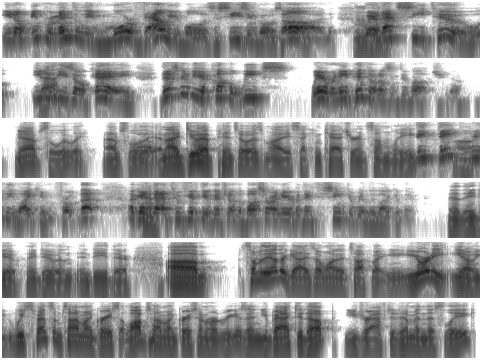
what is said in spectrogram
you know, incrementally more valuable as the season goes on, mm-hmm. where that C2, even yes. if he's okay, there's going to be a couple weeks where Rene Pinto doesn't do much, you know? Yeah, absolutely, absolutely. Wow. And I do have Pinto as my second catcher in some leagues. They, they uh, really like him. From that again, yeah. that 250 will get you on the bus around here, but they seem to really like him there. Yeah, they do. They do indeed. There. Um, some of the other guys I wanted to talk about. You already, you know, we spent some time on Grace, a lot of time on Grayson Rodriguez, and you backed it up. You drafted him in this league.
